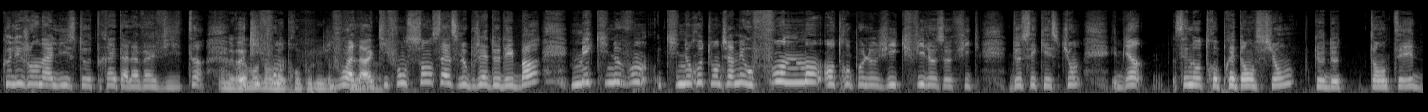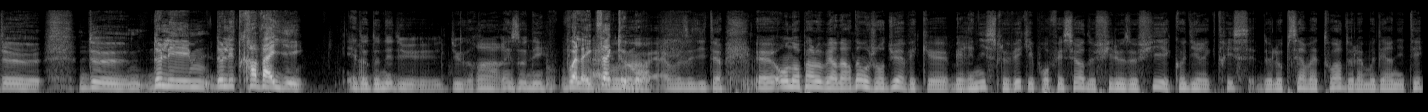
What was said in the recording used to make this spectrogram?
que les journalistes traitent à la va-vite, euh, qui font, voilà, euh. qui font sans cesse l'objet de débats, mais qui ne vont, qui ne retournent jamais au fondement anthropologique, philosophique de ces questions. Eh bien, c'est notre prétention que de tenter de, de, de, les, de les travailler et de donner du, grain à raisonner. Voilà, exactement. À vos, éditeurs. Euh, on en parle au Bernardin aujourd'hui avec euh, Bérénice Levé, qui est professeure de philosophie et co-directrice de l'Observatoire de la modernité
